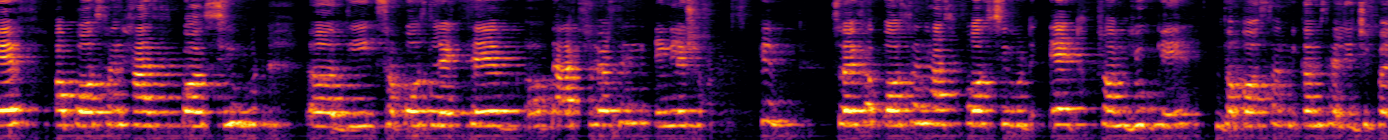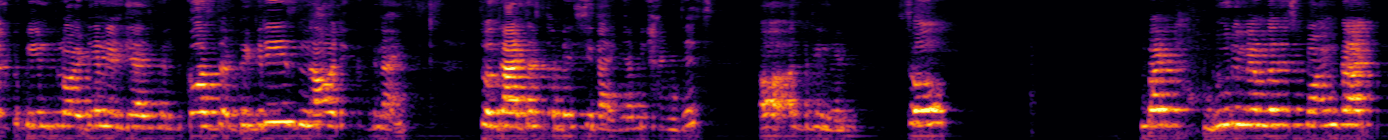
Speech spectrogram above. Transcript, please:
if a person has pursued uh, the, suppose let's say a bachelor's in English honors, okay, so if a person has pursued it from UK, the person becomes eligible to be employed in India as well because the degree is now recognized. So that is the basic idea behind this uh, agreement. So, but do remember this point that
